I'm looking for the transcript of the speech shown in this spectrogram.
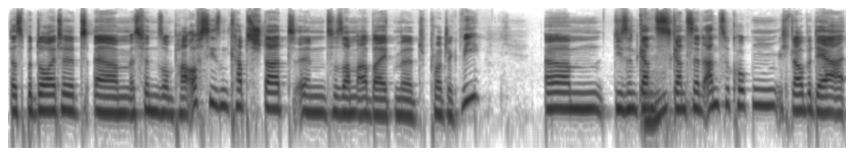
Das bedeutet, ähm, es finden so ein paar Off-Season-Cups statt in Zusammenarbeit mit Project V. Ähm, die sind ganz, ganz nett anzugucken. Ich glaube, der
